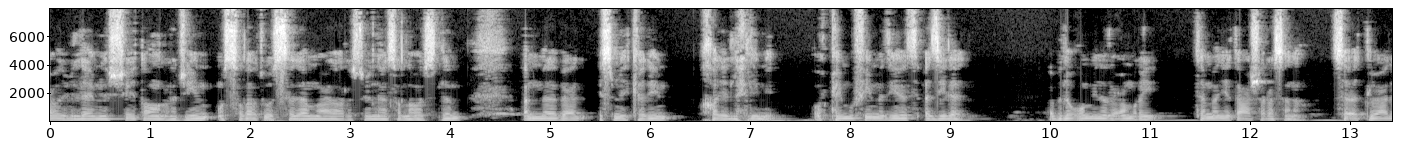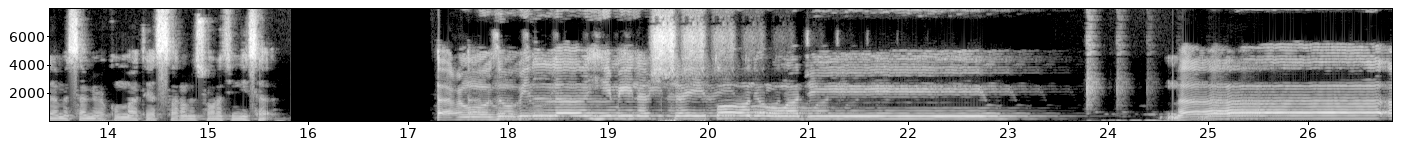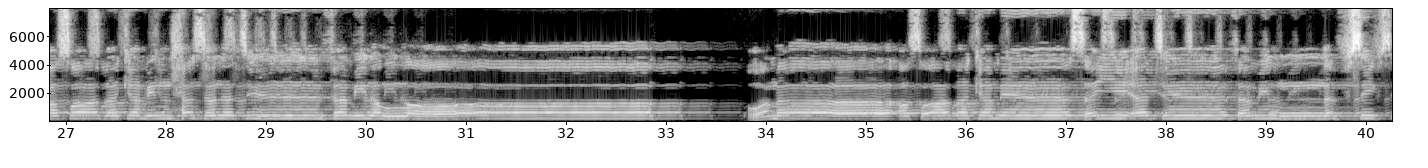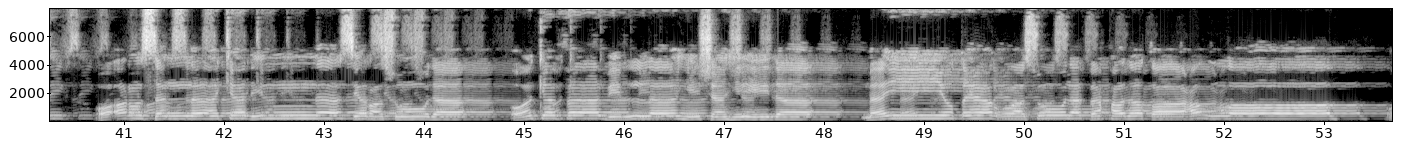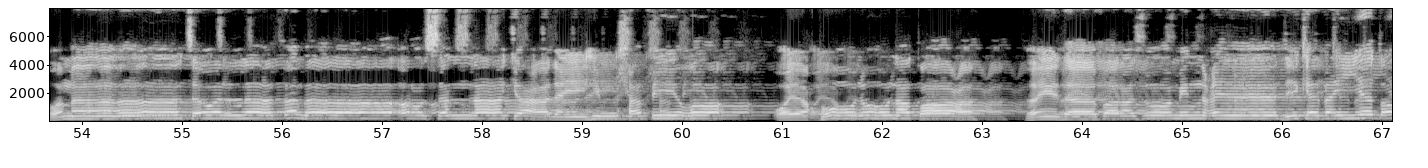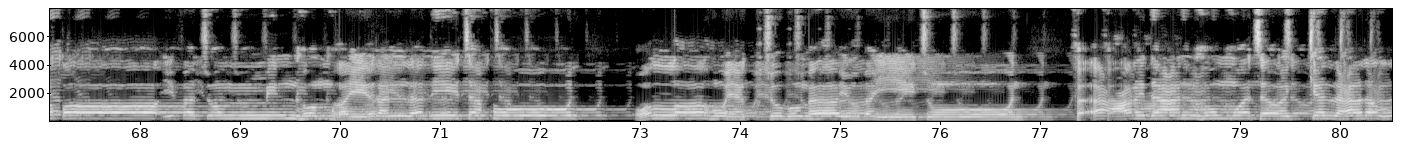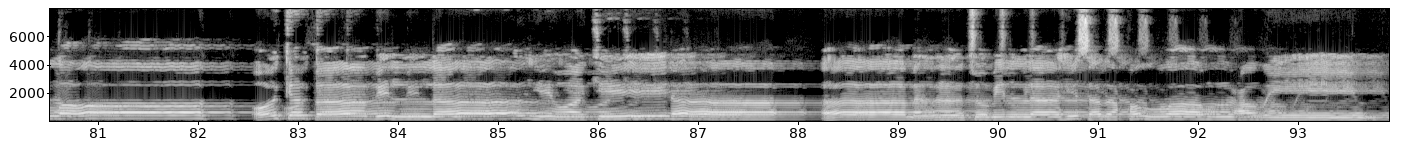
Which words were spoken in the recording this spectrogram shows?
أعوذ بالله من الشيطان الرجيم والصلاة والسلام على رسول الله صلى الله عليه وسلم. أما بعد اسمي كريم خالد الحليمي. أقيم في مدينة أزلال أبلغ من العمر 18 سنة. سأتلو على مسامعكم ما تيسر من سورة النساء. أعوذ بالله من الشيطان الرجيم. ما أصابك من حسنة فمن الله. وما أصابك من سيئة فمن نفسك. وأرسلناك للناس رسولا. وكفى بالله شهيدا. من يطع الرسول فقد طاع الله. ومن تولى فما أرسلناك عليهم حفيظا. ويقولون طاعة فإذا برزوا من عندك بيت طائفة منهم غير الذي تقول. والله يكتب ما يبيتون. فأعرض عنهم وتوكل على الله. وكفى بالله وكيلا. آمنت بالله سبق الله العظيم.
